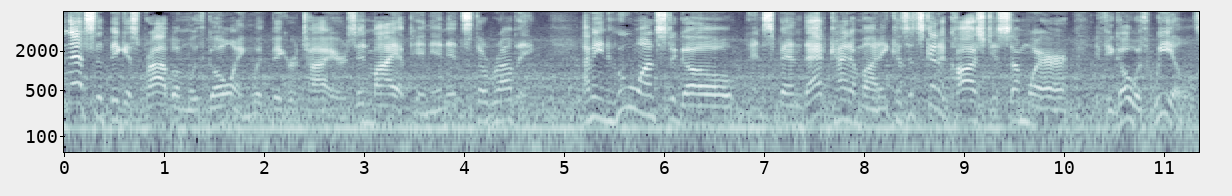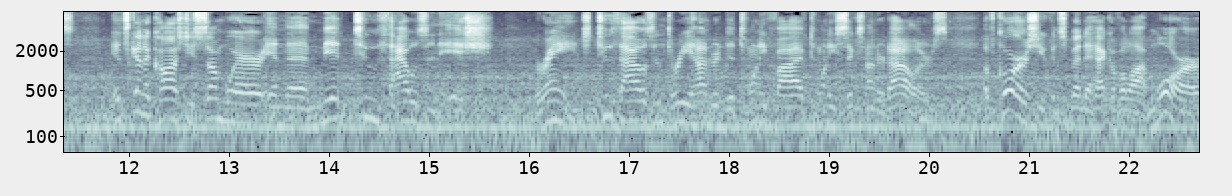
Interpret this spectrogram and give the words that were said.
And that's the biggest problem with going with bigger tires, in my opinion. It's the rubbing. I mean, who wants to go and spend that kind of money? Because it's going to cost you somewhere, if you go with wheels, it's going to cost you somewhere in the mid 2000 ish range 2300 to 25 2600 dollars of course you can spend a heck of a lot more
